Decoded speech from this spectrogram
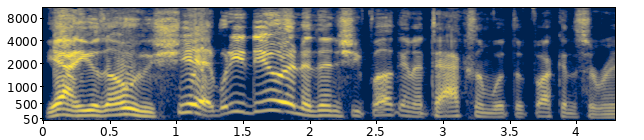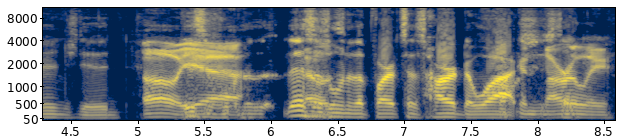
yeah, he goes, "Oh shit, what are you doing?" And then she fucking attacks him with the fucking syringe, dude. oh This yeah. is one of the, this That is one of the parts that's hard to watch. Fucking It's like gnarly.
